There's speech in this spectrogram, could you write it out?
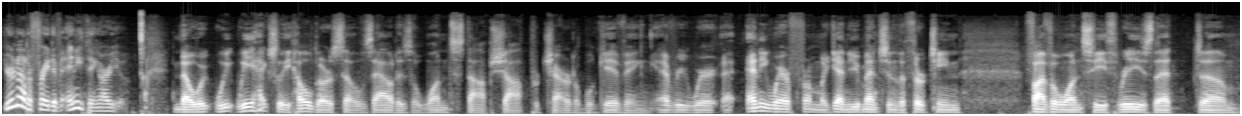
you're not afraid of anything, are you? No, we- we, actually held ourselves out as a one stop shop for charitable giving everywhere, anywhere from, again, you mentioned the 13 501c3s that um,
